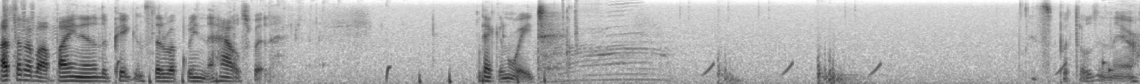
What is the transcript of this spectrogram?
I thought about buying another pig instead of upgrading the house, but that can wait. Let's put those in there.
